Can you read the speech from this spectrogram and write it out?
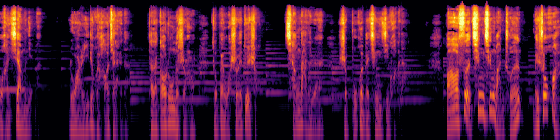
我很羡慕你们，陆二一定会好起来的。他在高中的时候就被我视为对手，强大的人是不会被轻易击垮的。宝四轻轻挽唇，没说话，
